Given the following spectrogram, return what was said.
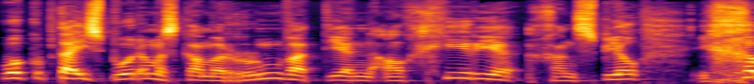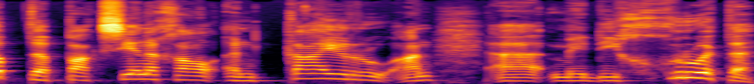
Ook op tuisbodem is Kameroen wat teen Algerië gaan speel. Egipte pak Senegal in Kaïro aan uh, met die grootte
